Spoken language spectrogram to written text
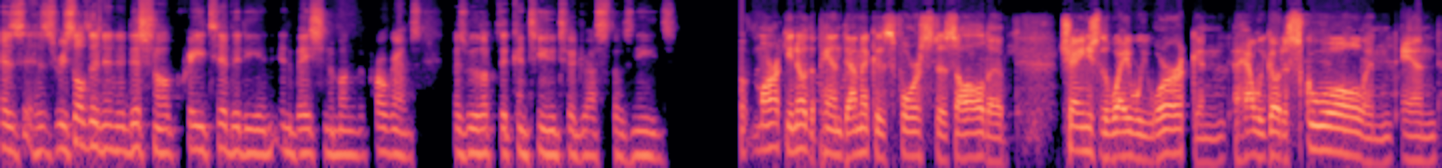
has, has resulted in additional creativity and innovation among the programs as we look to continue to address those needs. Mark, you know, the pandemic has forced us all to change the way we work and how we go to school. And, and,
